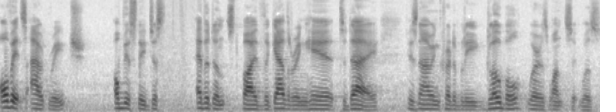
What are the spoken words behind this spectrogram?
of its outreach, obviously just evidenced by the gathering here today, is now incredibly global, whereas once it was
